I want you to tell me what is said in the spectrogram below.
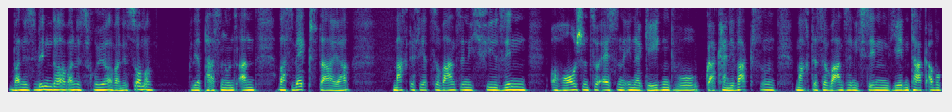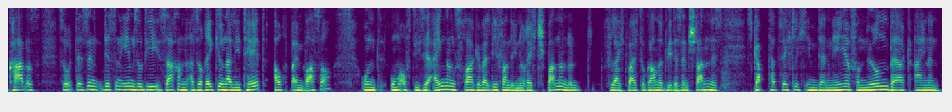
wann ist Winter, wann ist Frühjahr, wann ist Sommer. Wir passen uns an, was wächst da, ja macht es jetzt so wahnsinnig viel Sinn, Orangen zu essen in der Gegend, wo gar keine wachsen? Macht es so wahnsinnig Sinn, jeden Tag Avocados? So, das sind, das sind eben so die Sachen, also Regionalität auch beim Wasser. Und um auf diese Eingangsfrage, weil die fand ich nur recht spannend und vielleicht weißt du gar nicht, wie das entstanden ist. Es gab tatsächlich in der Nähe von Nürnberg einen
